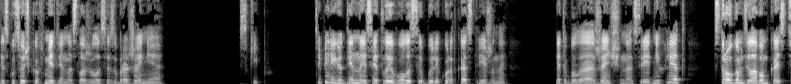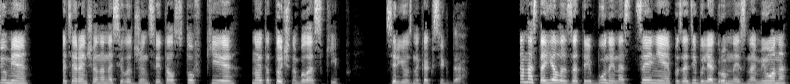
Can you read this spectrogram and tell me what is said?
Из кусочков медленно сложилось изображение. Скип. Теперь ее длинные светлые волосы были коротко острижены. Это была женщина средних лет, в строгом деловом костюме, хотя раньше она носила джинсы и толстовки, но это точно была Скип. Серьезно, как всегда. Она стояла за трибуной на сцене, позади были огромные знамена.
